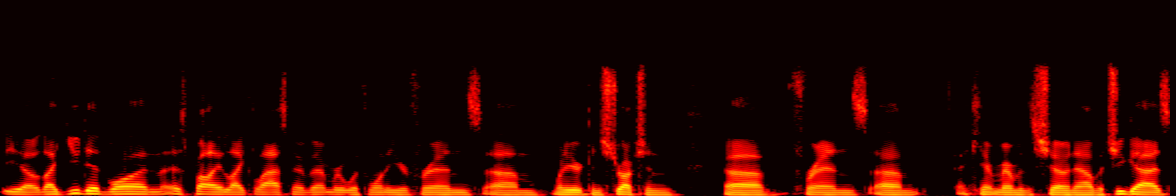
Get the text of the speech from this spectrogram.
you know, like you did one. It's probably like last November with one of your friends, um, one of your construction uh, friends. Um, I can't remember the show now, but you guys,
